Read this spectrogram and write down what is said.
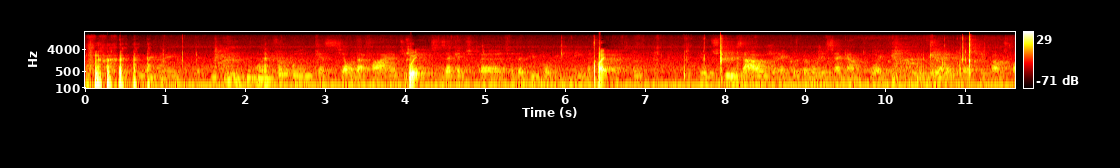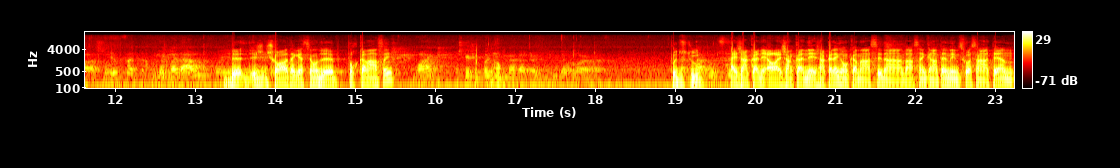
On peut poser une question d'affaires. Tu, Oui. tu disais que tu, euh, tu faisais de l'immobilier. Ouais. Y a-tu des âges? Je dirais, écoute, moi j'ai 53. Écoute, je euh, je dépense pas à ça. Il n'y a pas d'âge. je comprends ta question de pour commencer? Ouais, parce que j'ai pas d'immeuble à revenus. Pas du tout. J'en connais, ah j'en connais, j'en connais qui ont commencé dans, dans cinquantaine, même soixantaine.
